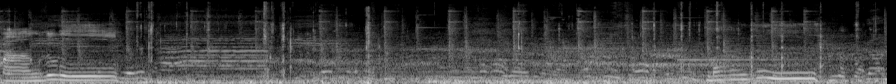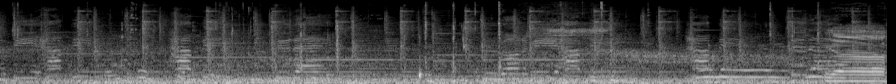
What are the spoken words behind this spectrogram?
망둥이 멀리 이야.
